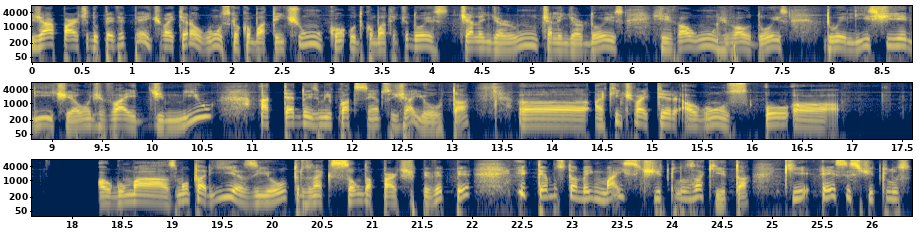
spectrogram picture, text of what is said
Já a parte do PVP, a gente vai ter alguns, que é o Combatente 1, o do Combatente 2, Challenger 1, Challenger 2, Rival 1, Rival 2, Duelist e Elite, é onde vai de 1000 até 2400 Jaiou, tá? Uh, aqui a gente vai ter alguns... Uh, algumas montarias e outros né, que são da parte de PVP e temos também mais títulos aqui, tá? Que esses títulos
